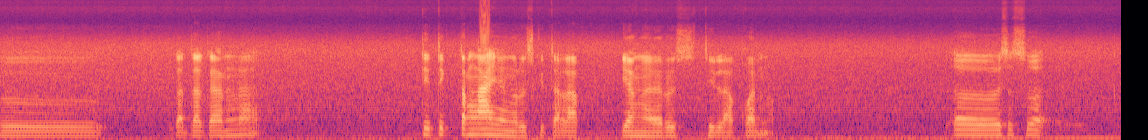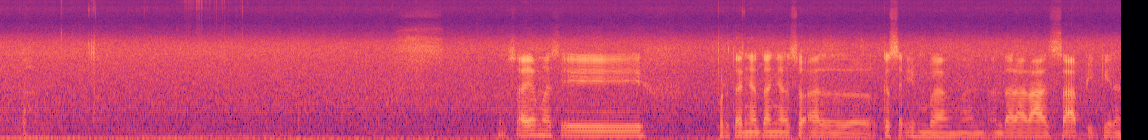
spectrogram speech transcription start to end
uh, katakanlah titik tengah yang harus kita lak yang harus dilakukan uh, sesuai saya masih bertanya-tanya soal keseimbangan antara rasa pikiran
